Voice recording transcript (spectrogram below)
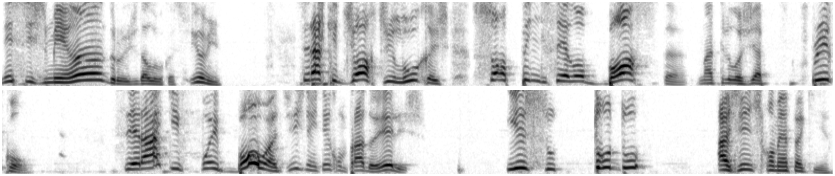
nesses meandros da Lucasfilm? Será que George Lucas só pincelou bosta na trilogia prequel? Será que foi boa a Disney ter comprado eles? Isso tudo a gente comenta aqui.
